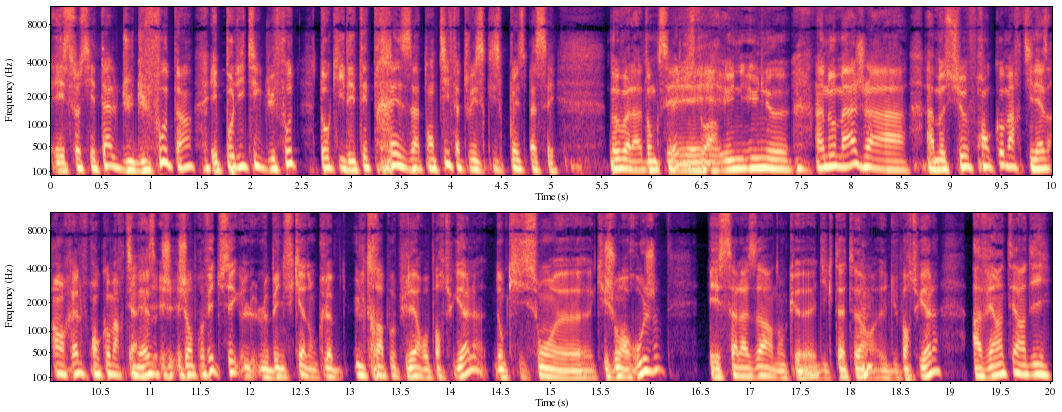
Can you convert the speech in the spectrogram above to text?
et sociétale du, du foot hein, et politique du foot, donc il était très attentif à tout ce qui pouvait se passer. Donc voilà, donc c'est une, une un hommage à, Monsieur Franco Martinez, Angel Franco Martinez. J'en profite, tu sais, le Benfica, donc club ultra populaire au Portugal, donc qui sont euh, qui jouent en rouge. Et Salazar, donc euh, dictateur euh, du Portugal, avait interdit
